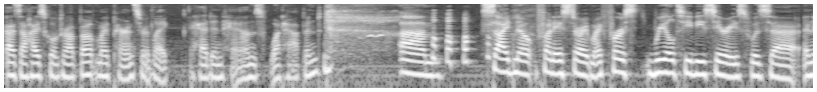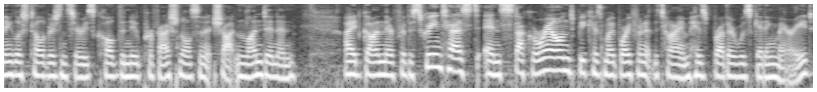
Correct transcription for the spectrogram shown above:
as a high school dropout my parents are like head in hands what happened um, side note funny story. My first real tv series was uh, an english television series called the new professionals and it shot in london. And i had gone there for the screen test and stuck around because my boyfriend at the time his brother was getting married.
